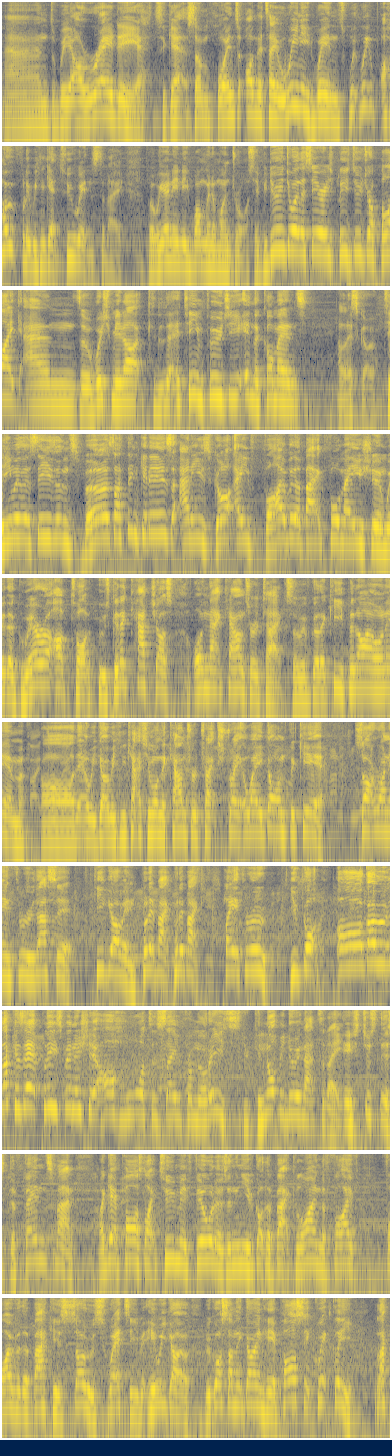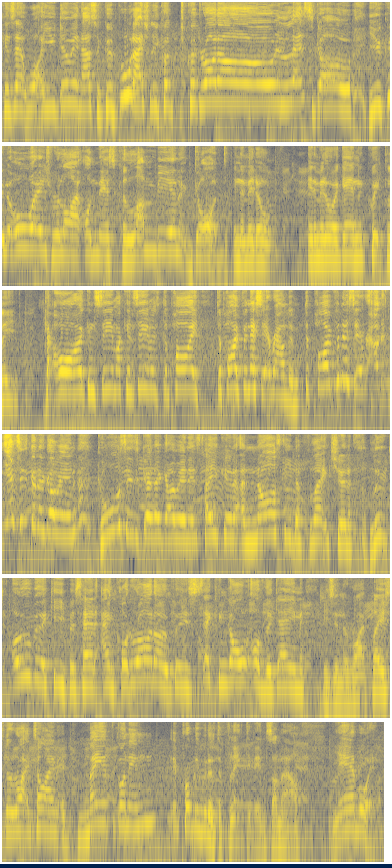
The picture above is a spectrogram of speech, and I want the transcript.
And we are ready to get some points on the table. We need wins. We, we, hopefully we can get two wins today. But we only need one win and one draw. So if you do enjoy the series, please do drop a like and wish me luck. Team Fuji in the comments. And let's go. Team of the season, Spurs, I think it is. And he's got a five at the back formation with Aguero up top, who's going to catch us on that counter attack. So we've got to keep an eye on him. Oh, there we go. We can catch him on the counter attack straight away. Go on, Fekir. Start running through. That's it. Keep going. Pull it back. Put it back. Play it through. You've got... Oh, go Lacazette. Please finish it. Oh, what a save from Maurice. You cannot be doing that today. It's just this defense, man. I get past like two midfielders and then you've got the back line, the five... Five at the back is so sweaty, but here we go. We've got something going here. Pass it quickly. Lacazette, what are you doing? That's a good ball, actually. Cuadrado, let's go. You can always rely on this Colombian god. In the middle, in the middle again, quickly. Oh, I can see him. I can see him. It's Depay. Depay finesse it around him. Depay finesse it around him. Yes, it's going to go in. Of course it's going to go in. It's taken a nasty deflection. Looped over the keeper's head. And Cuadrado for his second goal of the game. He's in the right place at the right time. It may have gone in. It probably would have deflected in somehow. Yeah, boy.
